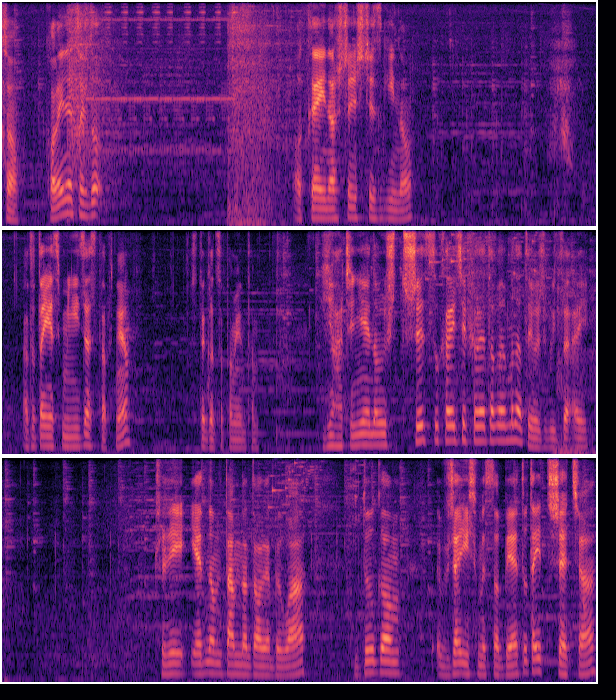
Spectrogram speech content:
Co? Kolejne coś do... Okej, na szczęście zginął. A tutaj jest mini zestaw, nie? Z tego co pamiętam. Ja czy nie, no już trzy, słuchajcie, fioletowe monety już widzę, ej. Czyli jedną tam na dole była, drugą wzięliśmy sobie, tutaj trzecia.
